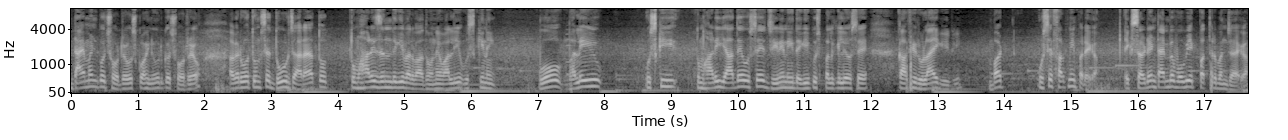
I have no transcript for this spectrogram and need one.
डायमंड को छोड़ रहे हो, उस कोहिनूर को छोड़ रहे हो, अगर वो तुमसे दूर जा रहा है तो तुम्हारी ज़िंदगी बर्बाद होने वाली है, उसकी नहीं। वो भले ही उसकी तुम्हारी यादें उसे जीने नहीं देगी, कुछ पल के लिए उसे काफ़ी रुलाएगी भी बट उसे फ़र्क नहीं पड़ेगा। एक सर्टेन टाइम पे वो भी एक पत्थर बन जाएगा।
